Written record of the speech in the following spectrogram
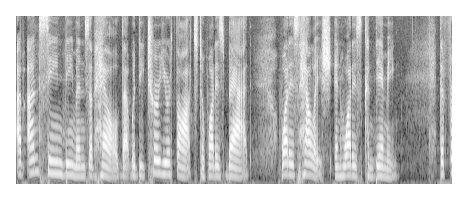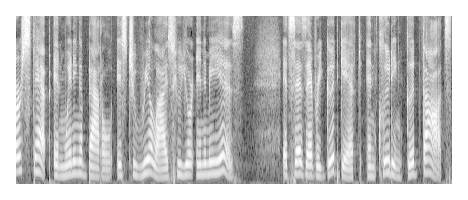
of unseen demons of hell that would deter your thoughts to what is bad, what is hellish, and what is condemning. The first step in winning a battle is to realize who your enemy is. It says every good gift, including good thoughts,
